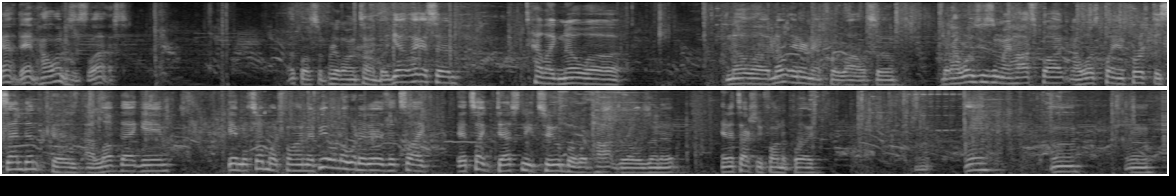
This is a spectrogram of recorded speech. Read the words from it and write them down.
God damn, how long does this last? That was a pretty long time. But yeah, like I said, had like no uh no, uh, no internet for a while, so. But I was using my hotspot. And I was playing First Descendant because I love that game. Game is so much fun. If you don't know what it is, it's like it's like Destiny 2, but with hot girls in it, and it's actually fun to play. Uh, uh, uh.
